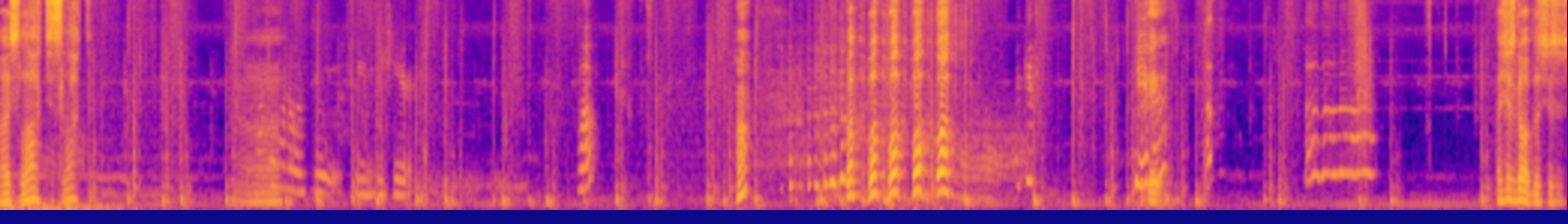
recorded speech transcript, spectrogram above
Oh, it's locked. It's locked. I Uh, don't want in here. Huh? huh? What? What? What? What? What? I can hear her? Oh, no, no. let's just go up. Let's just.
